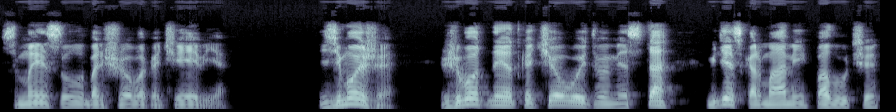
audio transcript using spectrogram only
смысл большого кочевья. Зимой же животные откачевывают в места, где с кормами получше,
